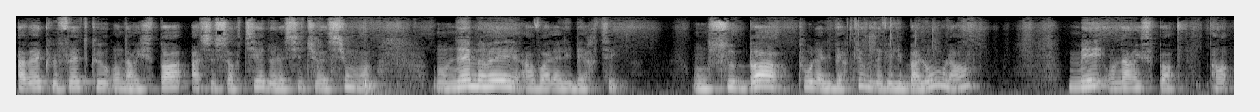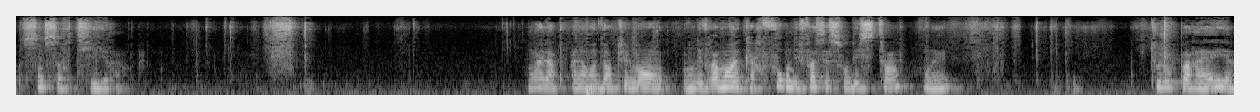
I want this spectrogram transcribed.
avec le fait qu'on n'arrive pas à se sortir de la situation. Hein. On aimerait avoir la liberté. On se bat pour la liberté. Vous avez les ballons, là. Mais on n'arrive pas à s'en sortir. Voilà. Alors, éventuellement, on est vraiment un carrefour. On est face à son destin. Ouais. Toujours pareil.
